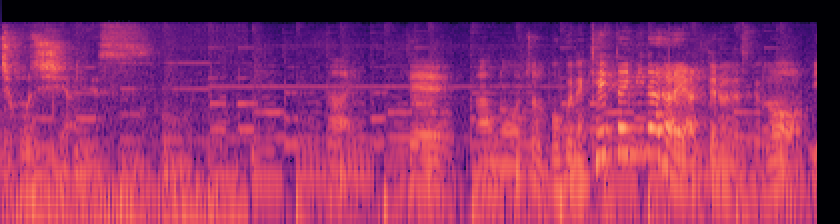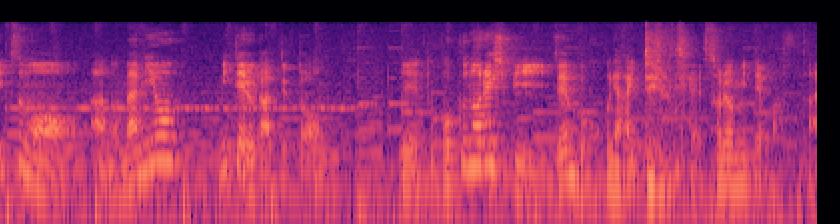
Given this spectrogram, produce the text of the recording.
超自信ありです。はい。であのちょっと僕ね携帯見ながらやってるんですけどいつもあの何を見てるかっていうと,、えーと、僕のレシピ全部ここに入ってるんでそれを見てます、は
